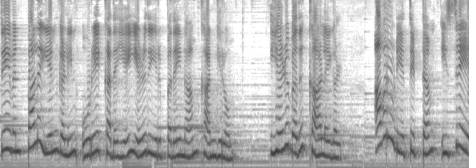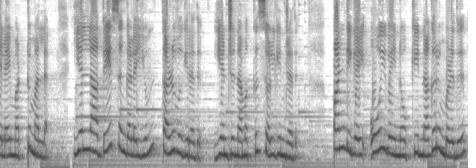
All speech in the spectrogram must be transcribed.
தேவன் பல எண்களின் ஒரே கதையை எழுதியிருப்பதை நாம் காண்கிறோம். எழுபது காளைகள். அவருடைய திட்டம் இஸ்ரேலை மட்டுமல்ல எல்லா தேசங்களையும் தழுவுகிறது என்று நமக்கு சொல்கின்றது. பண்டிகை ஓய்வை நோக்கி நகரும் பொழுது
